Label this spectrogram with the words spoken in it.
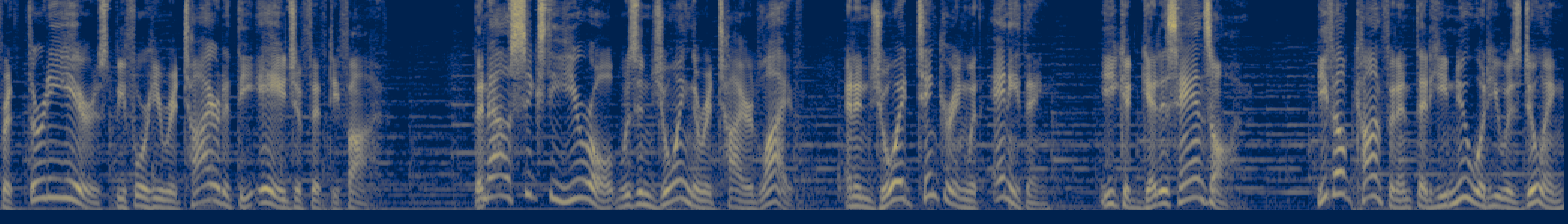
for 30 years before he retired at the age of 55. The now 60-year-old was enjoying the retired life and enjoyed tinkering with anything he could get his hands on. He felt confident that he knew what he was doing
